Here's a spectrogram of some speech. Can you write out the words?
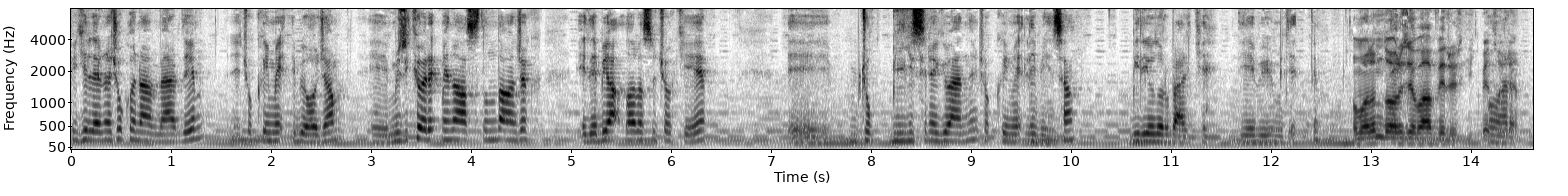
fikirlerine çok önem verdiğim, e, çok kıymetli bir hocam. E, müzik öğretmeni aslında ancak edebiyatla arası çok iyi. E, çok bilgisine güvendiğim, çok kıymetli bir insan. Biliyordur belki diye bir ümit ettim. Umarım doğru cevap verir Hikmet Umarım. Hocam.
